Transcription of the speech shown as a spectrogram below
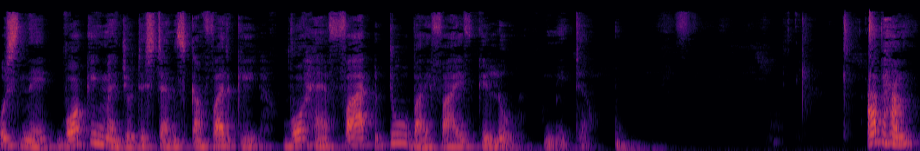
उसने वॉकिंग में जो डिस्टेंस कवर की, वो है five two by five kilometre अब हम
